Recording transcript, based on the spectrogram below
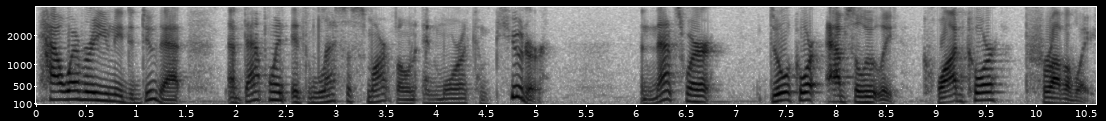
however you need to do that. At that point, it's less a smartphone and more a computer. And that's where dual core, absolutely. Quad core, probably.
